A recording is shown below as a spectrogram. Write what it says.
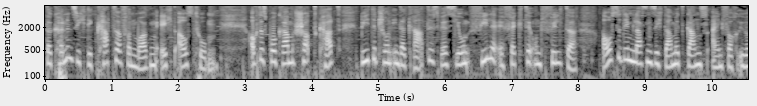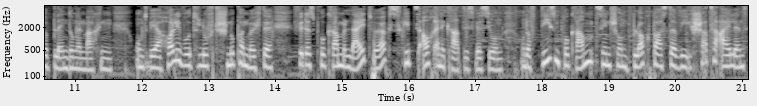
da können sich die Cutter von morgen echt austoben. Auch das Programm Shotcut bietet schon in der Gratis-Version viele Effekte und Filter. Außerdem lassen sich damit ganz einfach Überblendungen machen. Und wer Hollywood-Luft schnuppern möchte, für das Programm Lightworks gibt's auch eine Gratis-Version. Und auf diesem Programm sind schon Blockbuster wie Shutter Island,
